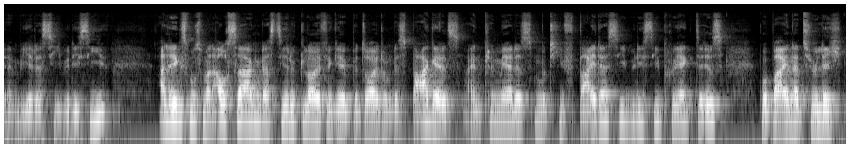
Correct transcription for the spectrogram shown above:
ähm, ihrer CBDC. Allerdings muss man auch sagen, dass die rückläufige Bedeutung des Bargelds ein primäres Motiv beider CBDC-Projekte ist, wobei natürlich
